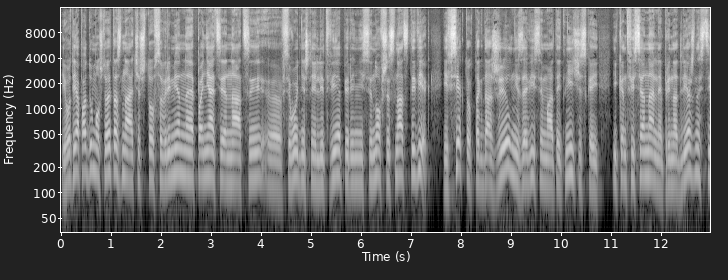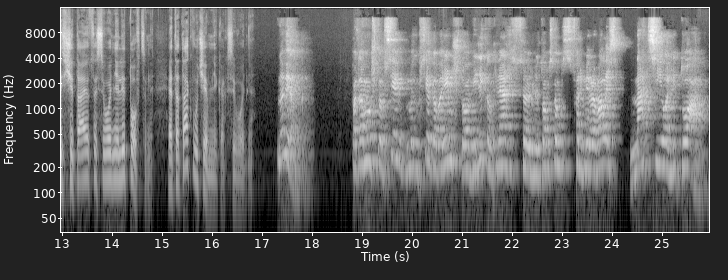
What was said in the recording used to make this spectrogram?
И вот я подумал, что это значит, что современное понятие нации э, в сегодняшней Литве перенесено в XVI век. И все, кто тогда жил, независимо от этнической и конфессиональной принадлежности, считаются сегодня литовцами. Это так в учебниках сегодня? Наверное. Потому что все, мы все говорим, что в Великом княжестве Литовском сформировалась нация литуан.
